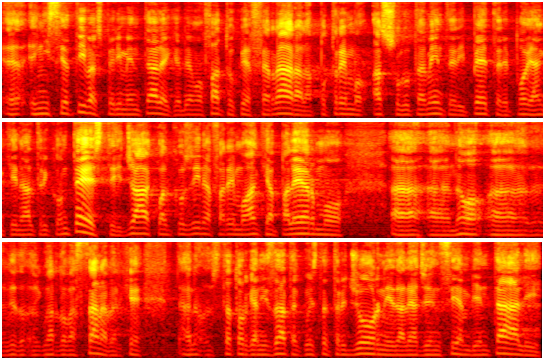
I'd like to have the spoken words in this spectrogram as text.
eh, iniziativa sperimentale che abbiamo fatto qui a Ferrara la potremmo assolutamente ripetere poi anche in altri contesti, già qualcosina faremo anche a Palermo Uh, uh, no, uh, guardo Vastana perché è stata organizzata questa tre giorni dalle agenzie ambientali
